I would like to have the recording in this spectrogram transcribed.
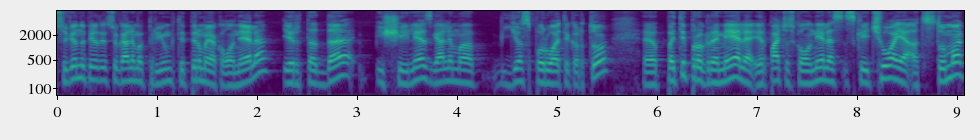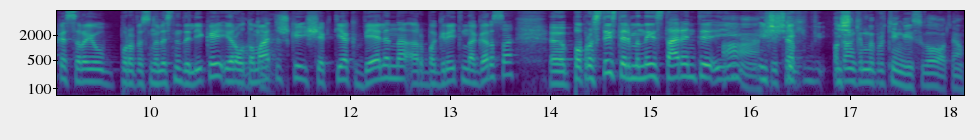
su vienu prietaisu galima prijungti pirmąją kolonėlę ir tada iš eilės galima juos poruoti kartu. E, pati programėlė ir pačios kolonėlės skaičiuoja atstumą, kas yra jau profesionalesni dalykai ir automatiškai okay. šiek tiek vėlina arba greitina garsą. E, paprastais terminais tariant, A, iš tai kiek... Pakankamai protingai sugalvoti.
